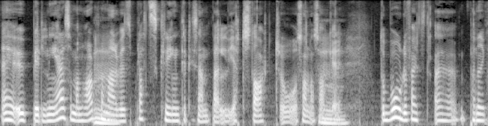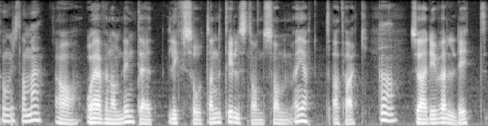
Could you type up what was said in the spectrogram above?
eh, utbildningar som man har på Mm. en arbetsplats kring till exempel hjärtstart och sådana saker. Mm. Då borde faktiskt eh, panikångest vara med. Ja, och även om det inte är ett livshotande tillstånd som en hjärtattack Ja. så är det ju väldigt,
